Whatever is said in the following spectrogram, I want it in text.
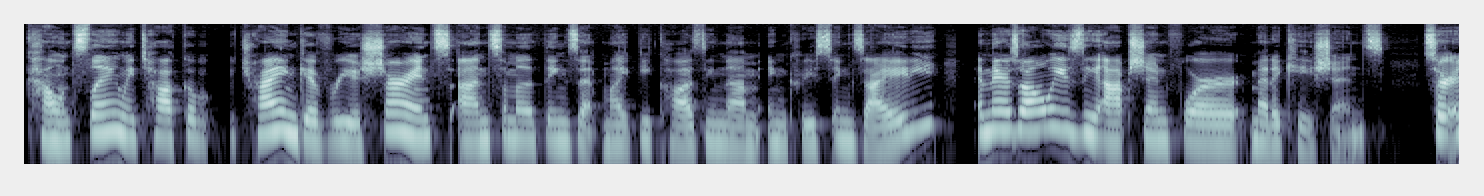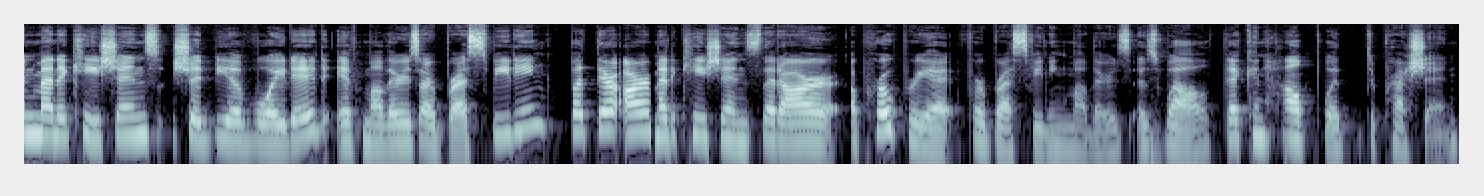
counseling. We talk we try and give reassurance on some of the things that might be causing them increased anxiety. And there's always the option for medications. Certain medications should be avoided if mothers are breastfeeding, but there are medications that are appropriate for breastfeeding mothers as well that can help with depression.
